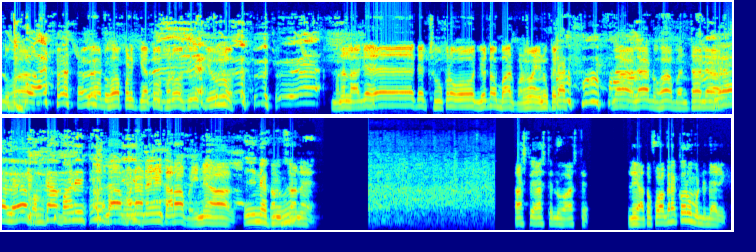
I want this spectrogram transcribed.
ડોહા ડોહા પણ કેતો ખરો શું થયું? મને લાગે હે કે છોકરો જો તો બાર ભણવા એનું કઈ લા લા ડોહા બનતા લા. લે મમતા પાણી પી લા મને નહીં તારા ભાઈ ને હાલ. એને સમજાને. આસ્તે આસ્તે ડોહા આસ્તે. લે આ તો કોગરા કરું મને ડાયરેક્ટ.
